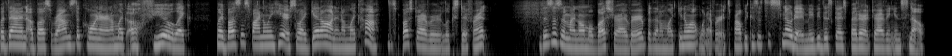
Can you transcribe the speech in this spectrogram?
But then a bus rounds the corner and I'm like, oh, phew, like my bus is finally here. So I get on and I'm like, huh, this bus driver looks different. This isn't my normal bus driver. But then I'm like, you know what, whatever. It's probably because it's a snow day. Maybe this guy's better at driving in snow.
